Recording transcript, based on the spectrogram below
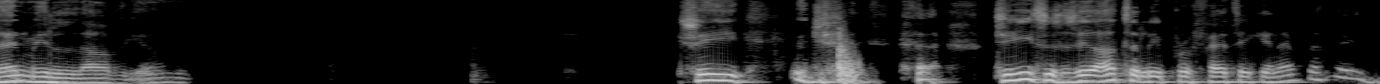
Let me love you. See, Jesus is utterly prophetic in everything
